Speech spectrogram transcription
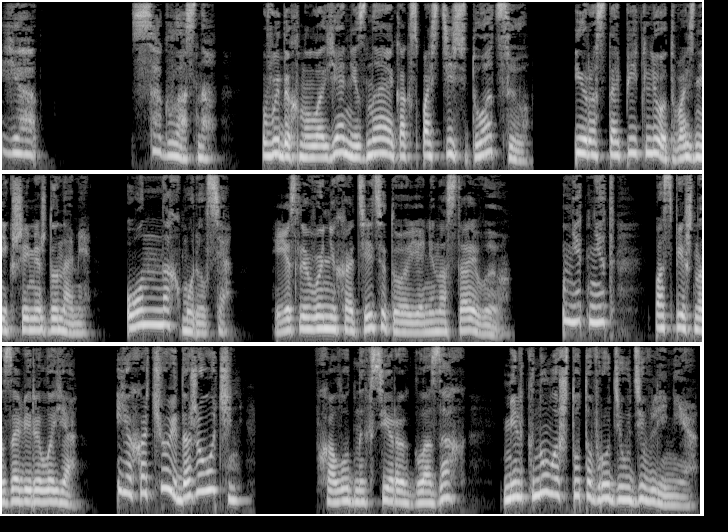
«Я согласна», — выдохнула я, не зная, как спасти ситуацию и растопить лед, возникший между нами. Он нахмурился. Если вы не хотите, то я не настаиваю. Нет-нет, поспешно заверила я. Я хочу и даже очень. В холодных серых глазах мелькнуло что-то вроде удивления,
